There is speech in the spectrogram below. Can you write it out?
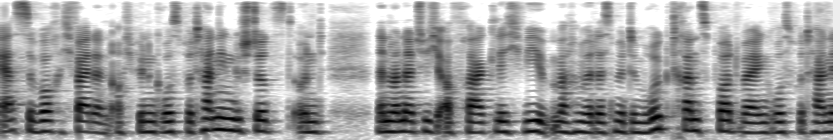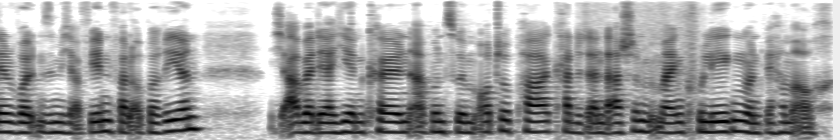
erste Woche, ich war dann auch, ich bin in Großbritannien gestürzt und dann war natürlich auch fraglich, wie machen wir das mit dem Rücktransport, weil in Großbritannien wollten sie mich auf jeden Fall operieren. Ich arbeite ja hier in Köln ab und zu im Otto-Park, hatte dann da schon mit meinen Kollegen und wir haben auch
